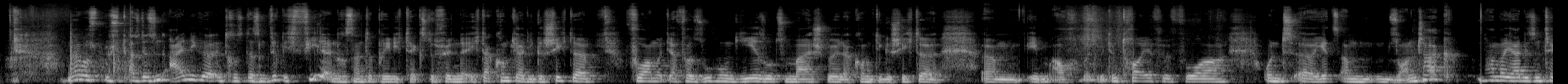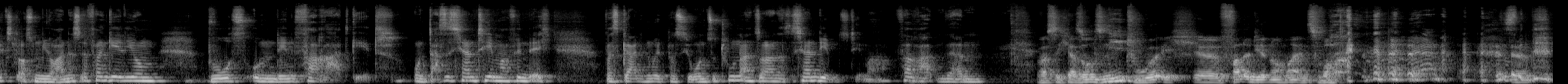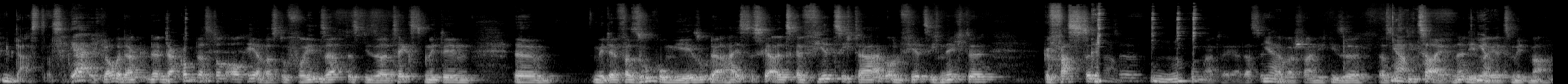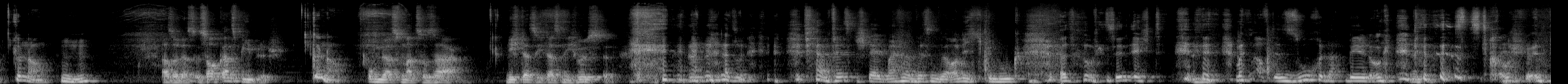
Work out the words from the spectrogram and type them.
Na, also das sind einige, das sind wirklich viele interessante Predigtexte, finde ich. Da kommt ja die Geschichte vor mit der Versuchung Jesu zum Beispiel. Da kommt die Geschichte ähm, eben auch mit, mit, dem Teufel vor. Und äh, jetzt am Sonntag haben wir ja diesen Text aus dem Johannesevangelium, wo es um den Verrat geht. Und das ist ja ein Thema, finde ich, was gar nicht nur mit Passion zu tun hat, sondern das ist ja ein Lebensthema. Verraten werden was ich ja sonst nie tue. Ich äh, falle dir noch mal ins Wort. Ähm, du darfst das. Ja, ich glaube, da, da kommt das doch auch her, was du vorhin sagtest, dieser Text mit, den, äh, mit der Versuchung Jesu. Da heißt es ja, als er 40 Tage und 40 Nächte gefastet genau. hatte, mhm. hungerte er. Das sind ja. ja, wahrscheinlich diese, das ja. ist die Zeit, ne, die wir jetzt mitmachen. Genau. Mhm. Also das ist auch ganz biblisch. Genau. Um das mal zu sagen. Nicht, dass ich das nicht wüsste. also, wir haben festgestellt, manchmal wissen wir auch nicht genug. Also, wir sind echt auf der Suche nach Bildung. Das ist doch schön.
